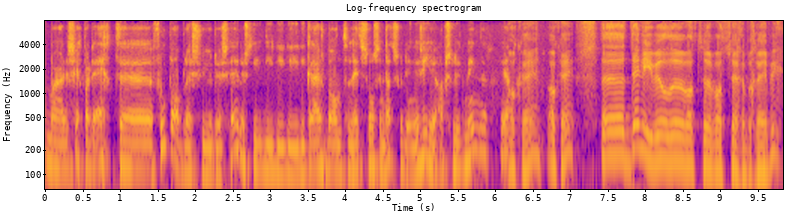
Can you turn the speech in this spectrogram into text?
maar zeg maar de echte voetbalblessures... Hè, dus die, die, die, die, die kruisbandletsels en dat soort dingen... zie je absoluut minder. Oké, oké. Okay, okay. Danny wilde wat, wat zeggen, begreep ik.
